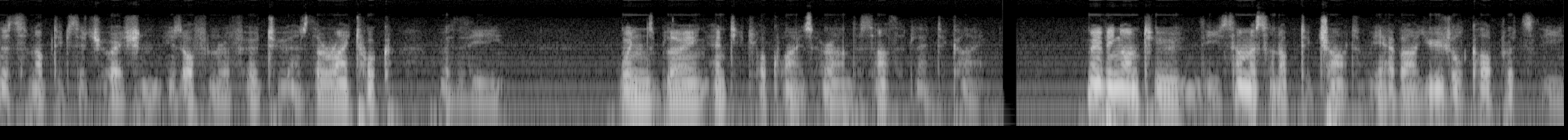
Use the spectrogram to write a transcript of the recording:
This synoptic situation is often referred to as the right hook, with the winds blowing anti-clockwise around the South Atlantic high. Moving on to the summer synoptic chart, we have our usual culprits, the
